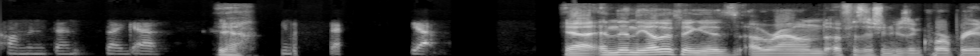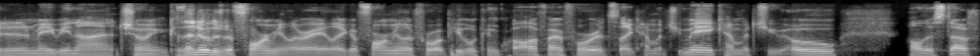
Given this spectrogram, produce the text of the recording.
common sense, I guess. Yeah. Yeah. Yeah, and then the other thing is around a physician who's incorporated and maybe not showing because I know there's a formula, right? Like a formula for what people can qualify for. It's like how much you make, how much you owe, all this stuff.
